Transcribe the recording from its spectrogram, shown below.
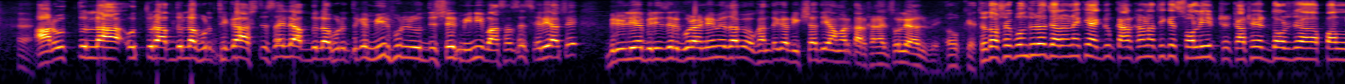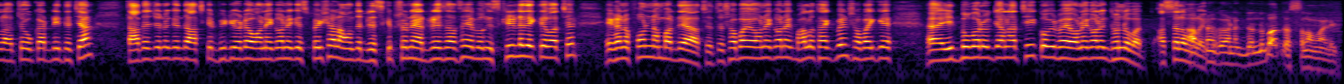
আর উত্তরলা উত্তর আবদুল্লাপুর থেকে আসতে চাইলে আবদুল্লাপুর থেকে মিরপুরের উদ্দেশ্যে মিনি বাস আছে ছেড়ে আসে। বিরুলিয়া ব্রিজের গোড়া নেমে যাবে ওখান থেকে রিক্সা দিয়ে আমার কারখানায় চলে আসবে। ওকে তো দর্শক বন্ধুরা যারা নাকি একদম কারখানা থেকে সলিড কাঠের দরজা পাল্লা চৌকাঠ নিতে চান তাদের জন্য কিন্তু আজকের ভিডিওটা অনেক অনেক স্পেশাল আমাদের ডেসক্রিপশনে অ্যাড্রেস আছে এবং স্ক্রিনে দেখতে পাচ্ছেন এখানে ফোন নাম্বার দেওয়া আছে। তো সবাই অনেক অনেক ভালো থাকবেন। সবাইকে ঈদ মোবারক জানাচ্ছি। কবির ভাই অনেক অনেক ধন্যবাদ। আসসালামু আলাইকুম। অনেক ধন্যবাদ। আসসালামু আলাইকুম।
